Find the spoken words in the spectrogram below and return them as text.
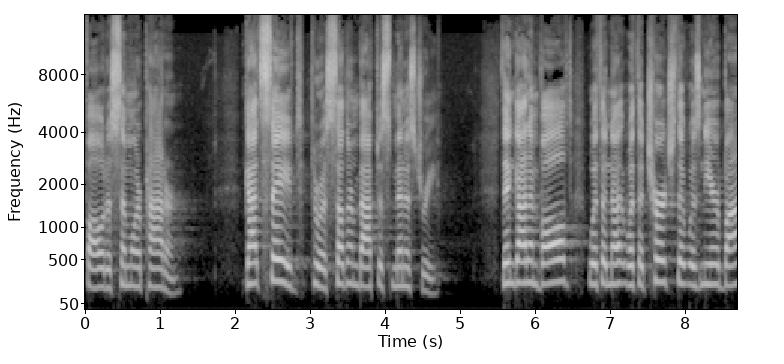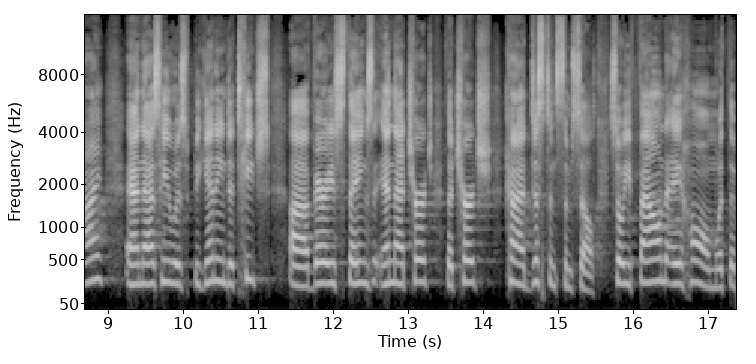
followed a similar pattern. Got saved through a Southern Baptist ministry then got involved with a, with a church that was nearby. And as he was beginning to teach uh, various things in that church, the church kind of distanced themselves. So he found a home with the,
